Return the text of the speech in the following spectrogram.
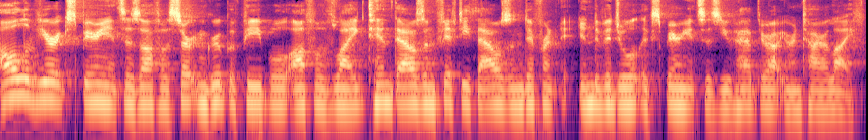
all of your experiences off of a certain group of people, off of like 10,000, 50,000 different individual experiences you've had throughout your entire life.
